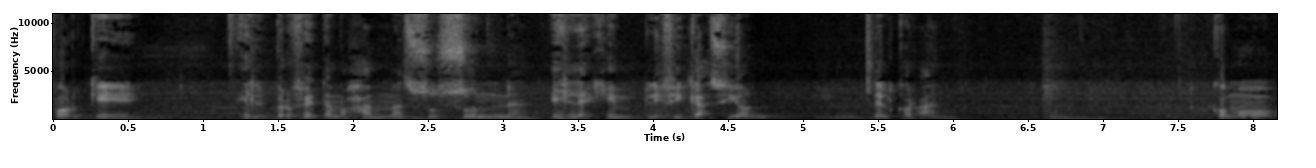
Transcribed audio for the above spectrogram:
Porque el profeta Muhammad, su sunna, es la ejemplificación del Corán. Como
